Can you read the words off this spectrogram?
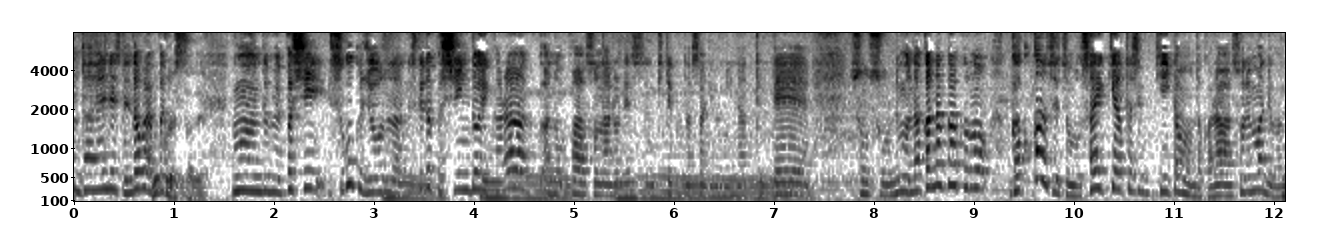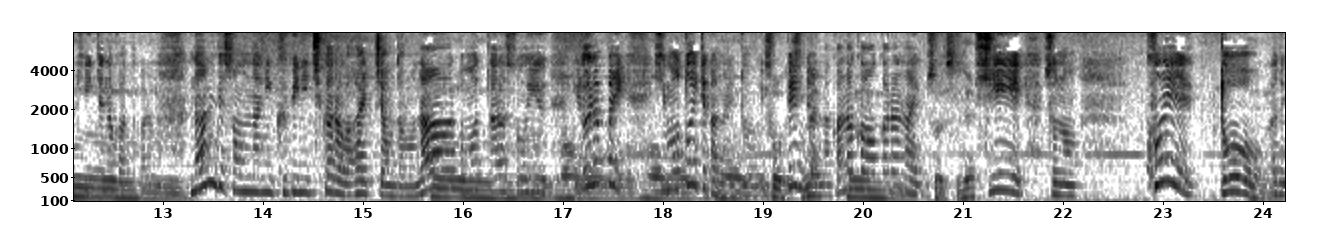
ん大変ですね。だからやよっぱりねうん、でもやっぱしすごく上手なんですけど、うん。やっぱしんどいから、うん。あのパーソナルレッスン来てくださるようになってて、そうそう。でもなかなかこの顎関節も最近私聞いたもんだからそれまでは聞いてなかったから、うん。なんでそんなに首に力が入っちゃうんだろうなと思ったら、そういういろいろやっぱり紐解いていかないといっぺんではなかなかわからないそうですね。しその声と、うん。あの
